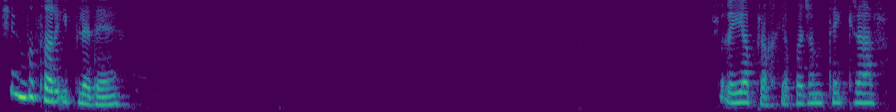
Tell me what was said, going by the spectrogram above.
Şimdi bu sarı iple de şöyle yaprak yapacağım tekrar.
